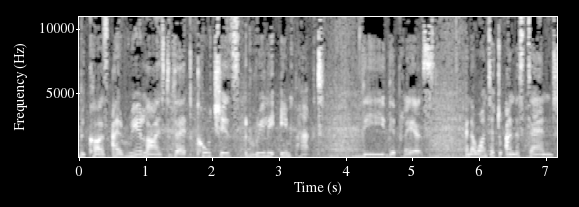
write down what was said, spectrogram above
because I realized that coaches really impact the, the players. And I wanted to understand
